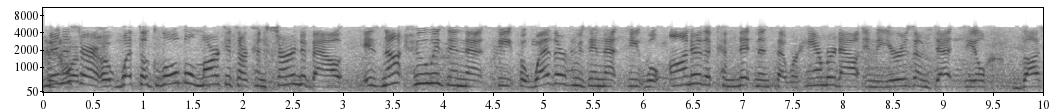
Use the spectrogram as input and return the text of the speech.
Minister, what, what, the global markets are concerned about is not who is in that seat, but whether who's in that seat will honor the commitments that were hammered out in the Eurozone debt deal thus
